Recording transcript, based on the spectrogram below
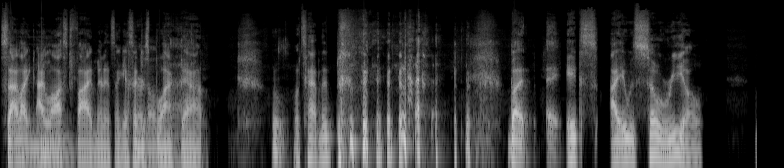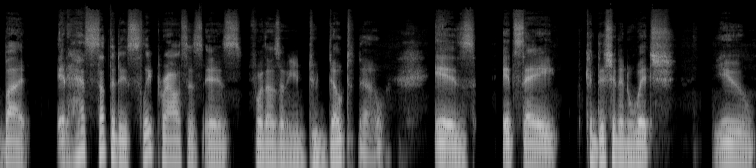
so I like, I lost Mm. five minutes. I guess I just blacked blood. out. What's happening? but uh, it's, I, it was so real, but it has something to do. Sleep paralysis is, for those of you who don't know, is it's a condition in which you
